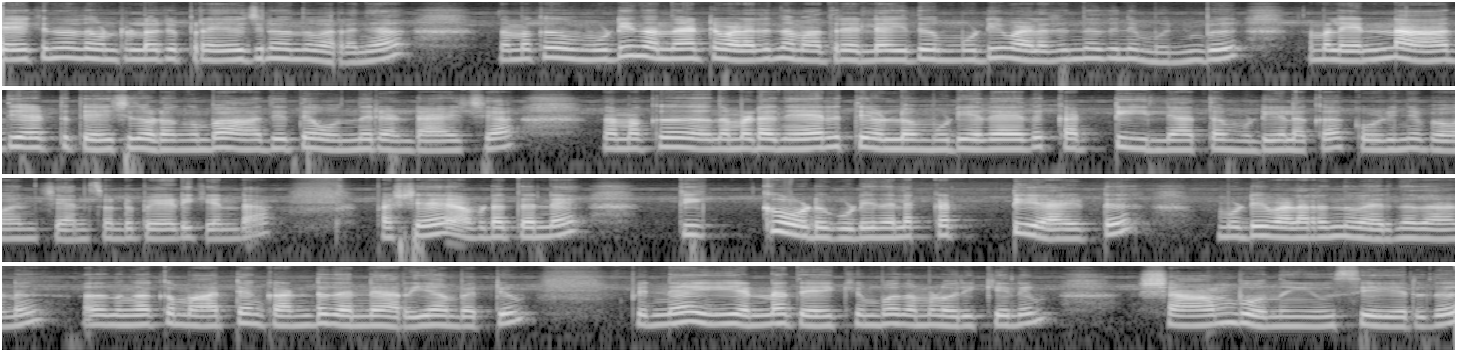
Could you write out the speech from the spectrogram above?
തേക്കുന്നത് കൊണ്ടുള്ള ഒരു പ്രയോജനം എന്ന് പറഞ്ഞാൽ നമുക്ക് മുടി നന്നായിട്ട് വളരുന്ന മാത്രമല്ല ഇത് മുടി വളരുന്നതിന് മുൻപ് നമ്മൾ എണ്ണ ആദ്യമായിട്ട് തേച്ച് തുടങ്ങുമ്പോൾ ആദ്യത്തെ ഒന്ന് രണ്ടാഴ്ച നമുക്ക് നമ്മുടെ നേരത്തെയുള്ള മുടി അതായത് കട്ടിയില്ലാത്ത മുടികളൊക്കെ കൊഴിഞ്ഞു പോകാൻ ചാൻസ് ഉണ്ട്. പേടിക്കേണ്ട. പക്ഷേ അവിടെ തന്നെ തിക്കോടുകൂടി നല്ല കട്ടിയായിട്ട് മുടി വളർന്നു വരുന്നതാണ്. അത് നിങ്ങൾക്ക് മാറ്റം കണ്ട് തന്നെ അറിയാൻ പറ്റും. പിന്നെ ഈ എണ്ണ തേക്കുമ്പോൾ നമ്മൾ ഒരിക്കലും ഷാമ്പു ഒന്നും യൂസ് ചെയ്യരുത്.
